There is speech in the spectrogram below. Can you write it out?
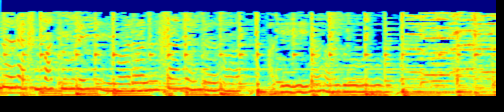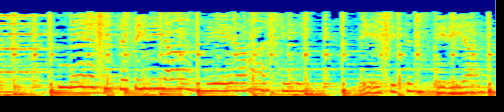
සඳරස් වතුරේ වරල් සලනවා අගිනාගෝ දේශිත පිරියා මේරාසි දේශිත පිරියා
